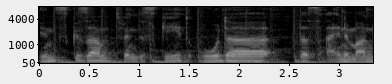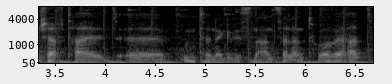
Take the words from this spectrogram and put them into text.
insgesamt, wenn das geht, oder dass eine Mannschaft halt äh, unter einer gewissen Anzahl an Tore hat.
